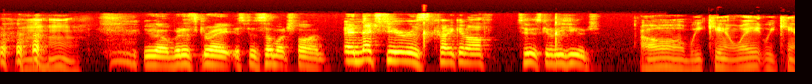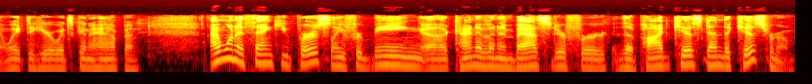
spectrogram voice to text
hmm you know, but it's great. It's been so much fun, and next year is cranking off too. It's going to be huge. Oh, we can't wait. We can't wait to hear what's going to happen. I want to thank you personally for being uh, kind of an ambassador for the podcast and the Kiss Room.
